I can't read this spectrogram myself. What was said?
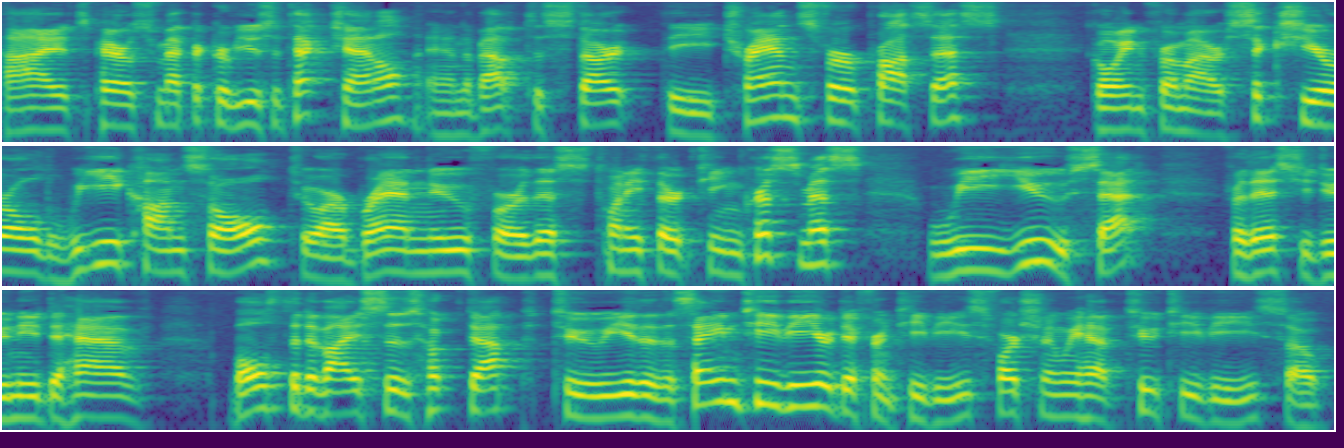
Hi, it's Paris from Epic Reviews of Tech channel and about to start the transfer process going from our six-year-old Wii console to our brand new for this 2013 Christmas Wii U set. For this you do need to have both the devices hooked up to either the same TV or different TVs. Fortunately we have two TVs so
